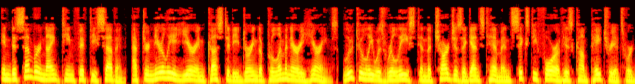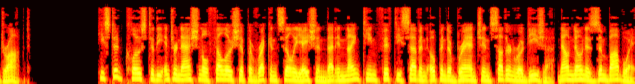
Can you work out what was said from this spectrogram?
In December 1957, after nearly a year in custody during the preliminary hearings, Lutuli was released and the charges against him and 64 of his compatriots were dropped. He stood close to the International Fellowship of Reconciliation that in 1957 opened a branch in southern Rhodesia now known as Zimbabwe.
